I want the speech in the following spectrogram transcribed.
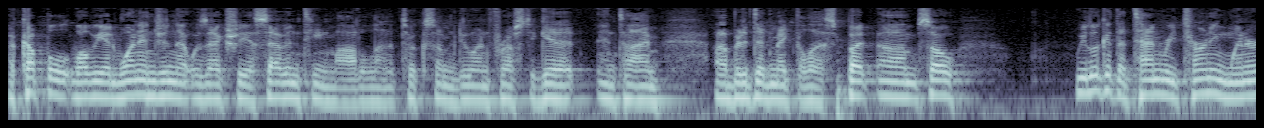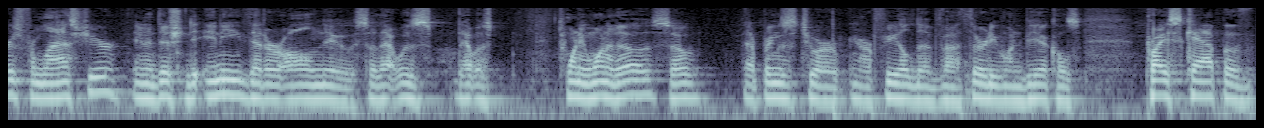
A couple, well, we had one engine that was actually a 17 model, and it took some doing for us to get it in time, uh, but it didn't make the list. But um, so we look at the 10 returning winners from last year, in addition to any that are all new. So that was that was 21 of those. So that brings us to our our field of uh, 31 vehicles. Price cap of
